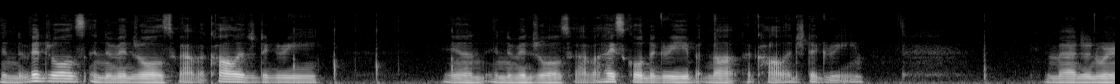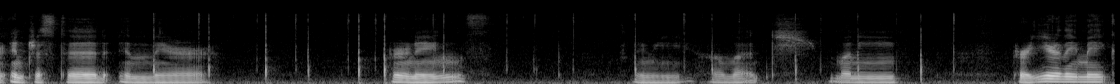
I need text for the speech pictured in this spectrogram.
individuals, individuals who have a college degree and individuals who have a high school degree but not a college degree. Imagine we're interested in their earnings, maybe how much money per year they make.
